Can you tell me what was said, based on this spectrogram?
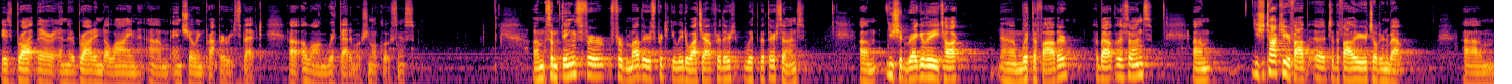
is brought there and they're brought into line um, and showing proper respect uh, along with that emotional closeness. Um, some things for, for mothers, particularly, to watch out for their, with, with their sons. Um, you should regularly talk um, with the father about their sons. Um, you should talk to, your father, uh, to the father of your children about um,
